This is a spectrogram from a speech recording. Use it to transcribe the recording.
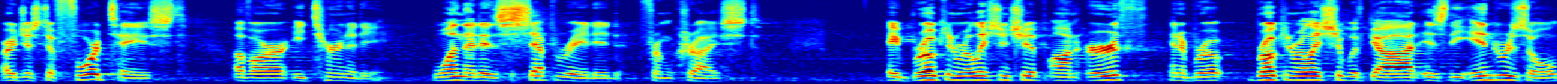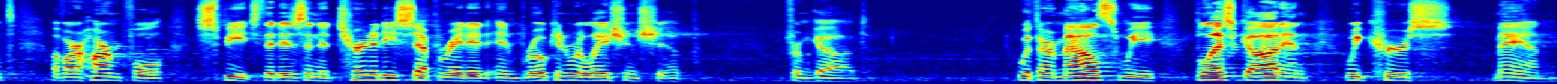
are just a foretaste of our eternity, one that is separated from Christ. A broken relationship on earth and a bro- broken relationship with God is the end result of our harmful speech. That is an eternity separated and broken relationship from God. With our mouths, we bless God and we curse man.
